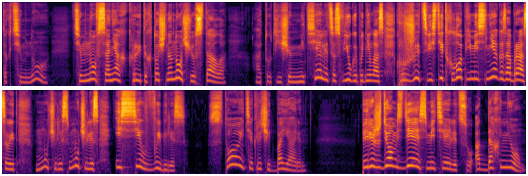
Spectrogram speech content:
так темно, темно в санях крытых, точно ночью стало. А тут еще метелица с вьюгой поднялась, кружит, свистит, хлопьями снега забрасывает. Мучились, мучились, и сил выбились. «Стойте!» — кричит боярин. «Переждем здесь метелицу, отдохнем.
